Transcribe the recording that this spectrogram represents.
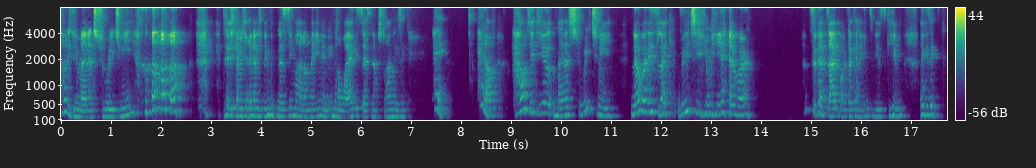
how did you manage to reach me? ich kann mich erinnern, ich bin mit einer Simharan-Main in, in Hawaii gesessen am Strand und gesagt, hey, Hello, how did you manage to reach me? Nobody's like reaching me ever. zu der Zeit wollte er keine Interviews geben. Er hat gesagt,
